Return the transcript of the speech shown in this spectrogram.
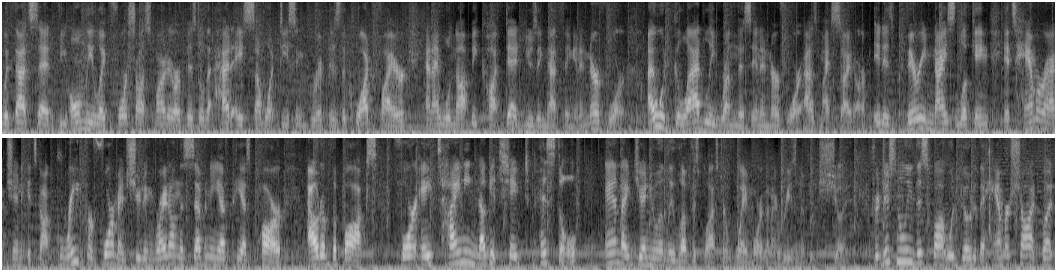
with that said, the only like four shot smart AR pistol that had a somewhat decent grip is the quad fire, and I will not be caught dead using that thing in a Nerf war. I would gladly run this in a Nerf war as my sidearm. It is very nice looking, it's hammer action, it's got great performance shooting right on the 70 FPS par out of the box for a tiny nugget-shaped pistol and I genuinely love this blaster way more than I reasonably should. Traditionally, this spot would go to the hammer shot, but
